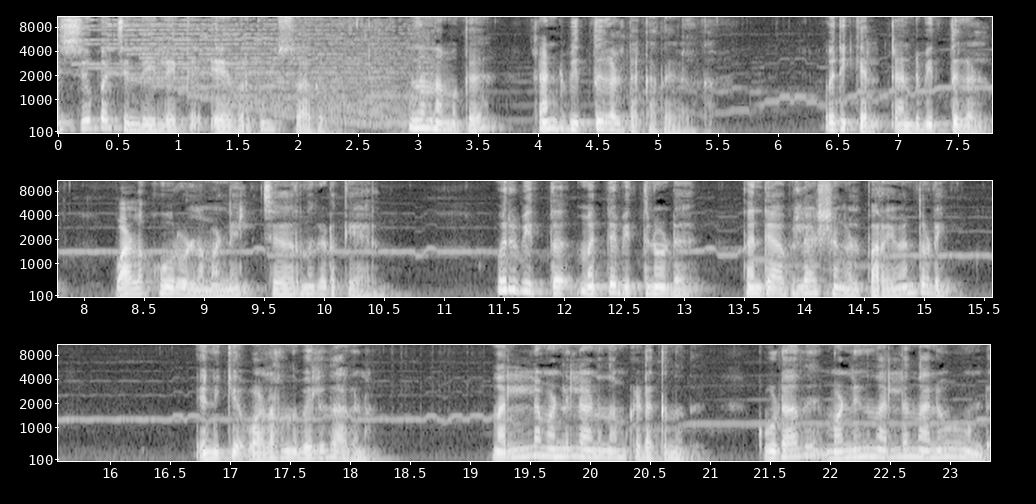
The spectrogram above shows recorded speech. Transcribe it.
ശുഭചിന്തയിലേക്ക് ഏവർക്കും സ്വാഗതം. ഇന്ന് നമുക്ക് രണ്ട് വിത്തുകളുടെ കഥ കേൾക്കാം. ഒരിക്കൽ രണ്ട് വിത്തുകൾ വളക്കൂറുള്ള മണ്ണിൽ ചേർന്ന് കിടക്കുകയായിരുന്നു. ഒരു വിത്ത് മറ്റേ വിത്തിനോട് തന്റെ അഭിലാഷങ്ങൾ പറയുവാൻ തുടങ്ങി. എനിക്ക് വളർന്ന് വലുതാകണം. നല്ല മണ്ണിലാണ് നാം കിടക്കുന്നത്. കൂടാതെ മണ്ണിന് നല്ല നനവുമുണ്ട്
